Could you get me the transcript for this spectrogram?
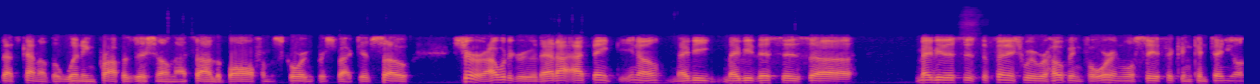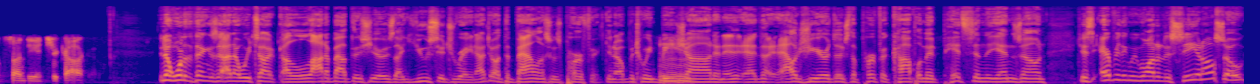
that's kind of the winning proposition on that side of the ball from a scoring perspective. So, Sure, I would agree with that. I, I think you know maybe maybe this is uh, maybe this is the finish we were hoping for, and we'll see if it can continue on Sunday in Chicago. You know, one of the things I know we talked a lot about this year is like usage rate. I thought the balance was perfect. You know, between mm-hmm. Bijan and, and, and Allgeier, there's the perfect complement. Pitts in the end zone, just everything we wanted to see, and also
